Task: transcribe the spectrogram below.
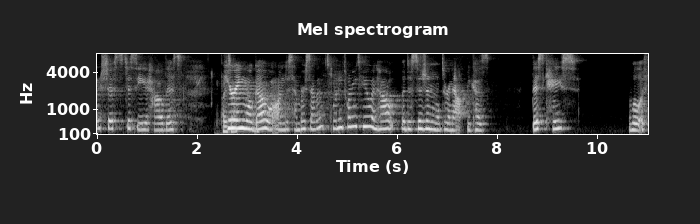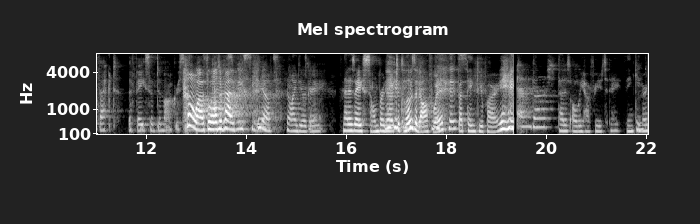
anxious to see how this plays out. hearing will go on December 7th, 2022 and how the decision will turn out because this case will affect the face of democracy. oh wow it's a little dramatic we see no it no i do agree today. that is a somber note to close it off with but thank you pari Oh gosh. that is all we have for you today thank you Thank very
